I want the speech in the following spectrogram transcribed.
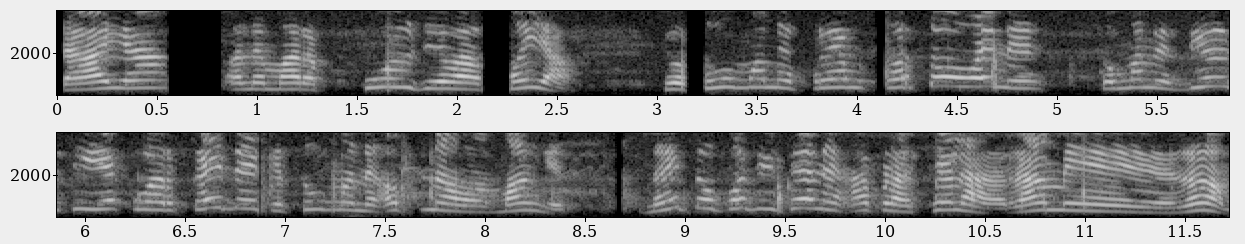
ડાયા અને મારા ફૂલ જેવા મયા. જો તું મને પ્રેમ કરતો હોય ને તો મને દિલથી એકવાર કહી દે કે તું મને અપનાવવા માંગે. નહીં તો પછી છે ને આપણા છેલ્લા રામે રામ.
